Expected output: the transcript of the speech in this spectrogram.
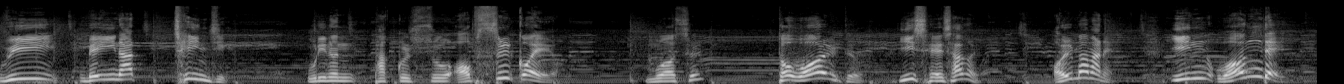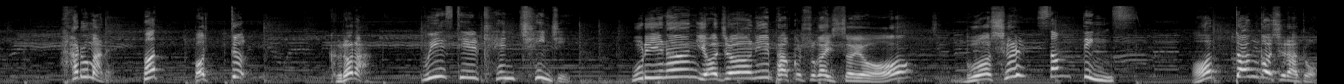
We may not change. 우리는 바꿀 수 없을 거예요. 무엇을? The world. 이 세상을. 얼마 만에? In one day. 하루 만에. But 버트. 그러나 we still can change 우리는 여전히 바꿀 수가 있어요. 무엇을? some things 어떤 것이라도.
